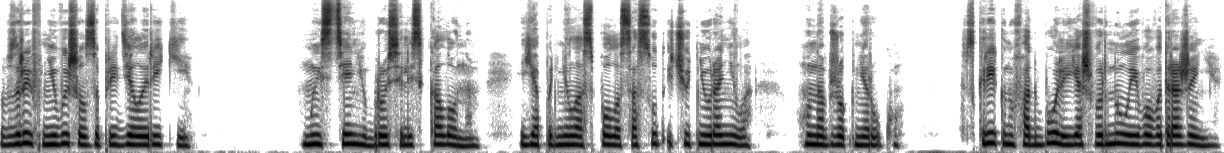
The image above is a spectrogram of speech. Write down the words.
Взрыв не вышел за пределы реки. Мы с тенью бросились к колоннам. Я подняла с пола сосуд и чуть не уронила. Он обжег мне руку. Вскрикнув от боли, я швырнула его в отражение.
